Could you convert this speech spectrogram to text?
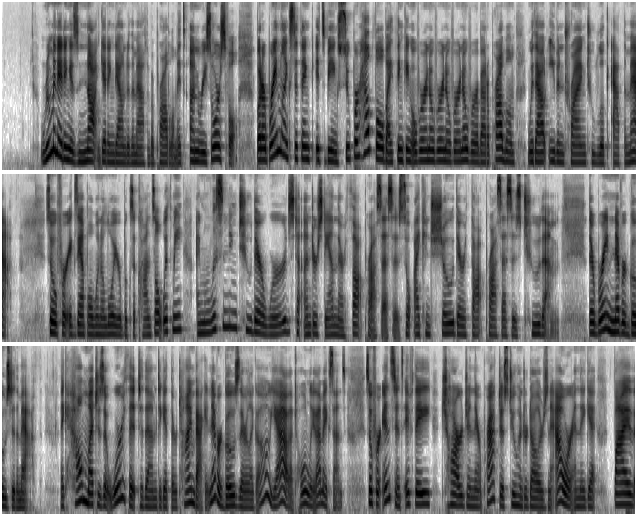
Ruminating is not getting down to the math of a problem. It's unresourceful. But our brain likes to think it's being super helpful by thinking over and over and over and over about a problem without even trying to look at the math. So, for example, when a lawyer books a consult with me, I'm listening to their words to understand their thought processes so I can show their thought processes to them. Their brain never goes to the math. Like, how much is it worth it to them to get their time back? It never goes there like, oh, yeah, that totally, that makes sense. So, for instance, if they charge in their practice $200 an hour and they get five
